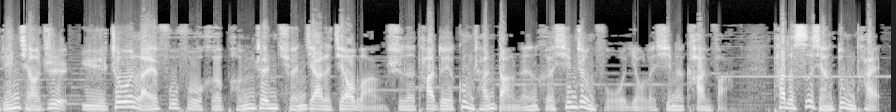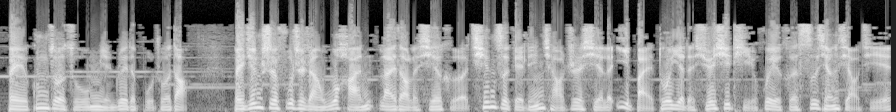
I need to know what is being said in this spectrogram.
林巧稚与周恩来夫妇和彭真全家的交往，使得他对共产党人和新政府有了新的看法。他的思想动态被工作组敏锐地捕捉到。北京市副市长吴晗来到了协和，亲自给林巧稚写了一百多页的学习体会和思想小结。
